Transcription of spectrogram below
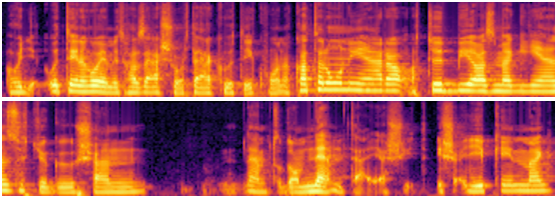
hogy, hogy tényleg olyan, mintha az ásort elküldték volna Katalóniára, a többi az meg ilyen zötyögősen, nem tudom, nem teljesít. És egyébként meg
